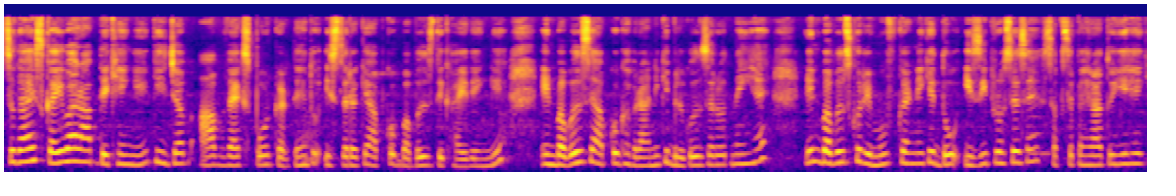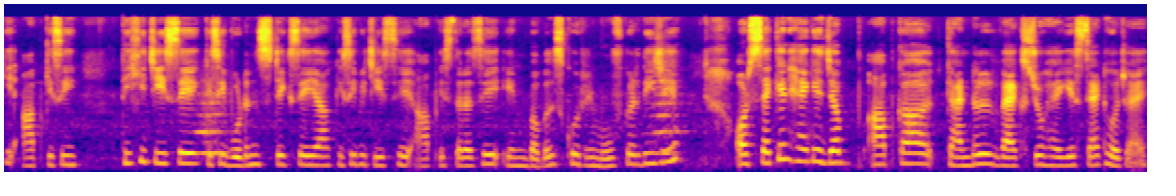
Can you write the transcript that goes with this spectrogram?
सो गाइस कई बार आप देखेंगे कि जब आप वैक्स पोर करते हैं तो इस तरह के आपको बबल्स दिखाई देंगे। इन बबल्स से आपको घबराने की बिल्कुल ज़रूरत नहीं है। इन बबल्स को रिमूव करने के दो ईजी प्रोसेस हैं। सबसे पहला तो ये है कि आप किसी तीखी चीज़ से, किसी वुडन स्टिक से या किसी भी चीज़ से आप इस तरह से इन बबल्स को रिमूव कर दीजिए। और सेकंड है कि जब आपका कैंडल वैक्स जो है, ये सेट हो जाए,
